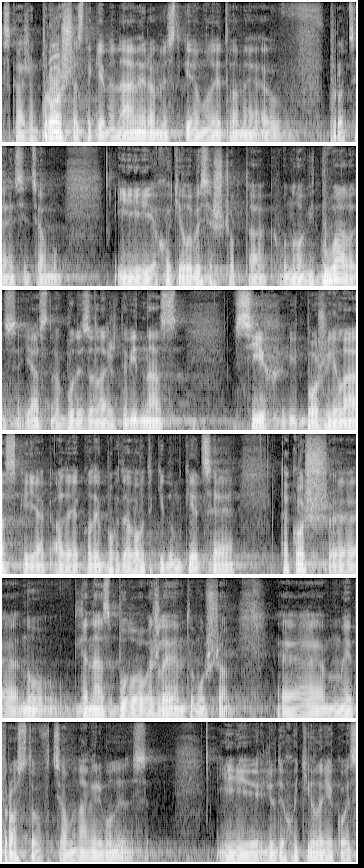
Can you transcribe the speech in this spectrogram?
скажімо, проща з такими намірами, з такими молитвами в процесі цьому. І хотілося б, щоб так воно відбувалося. Ясно, буде залежати від нас, всіх, від Божої ласки, як, але коли Бог давав такі думки, це також е, ну, для нас було важливим, тому що е, ми просто в цьому намірі молилися. І люди хотіли якось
